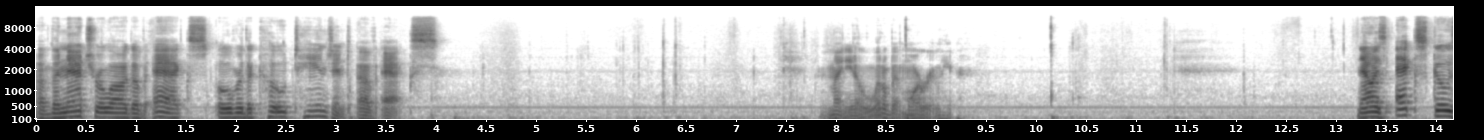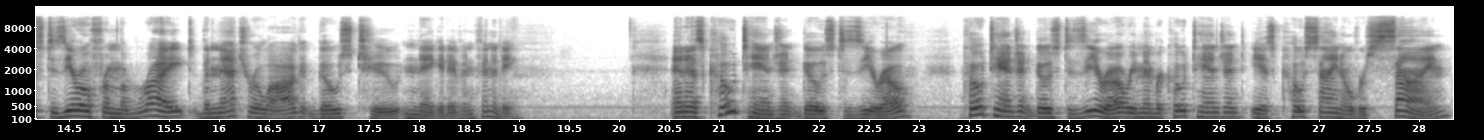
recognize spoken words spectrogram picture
of the natural log of x over the cotangent of x. might need a little bit more room here. Now, as x goes to 0 from the right, the natural log goes to negative infinity. And as cotangent goes to 0, Cotangent goes to 0. Remember, cotangent is cosine over sine.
